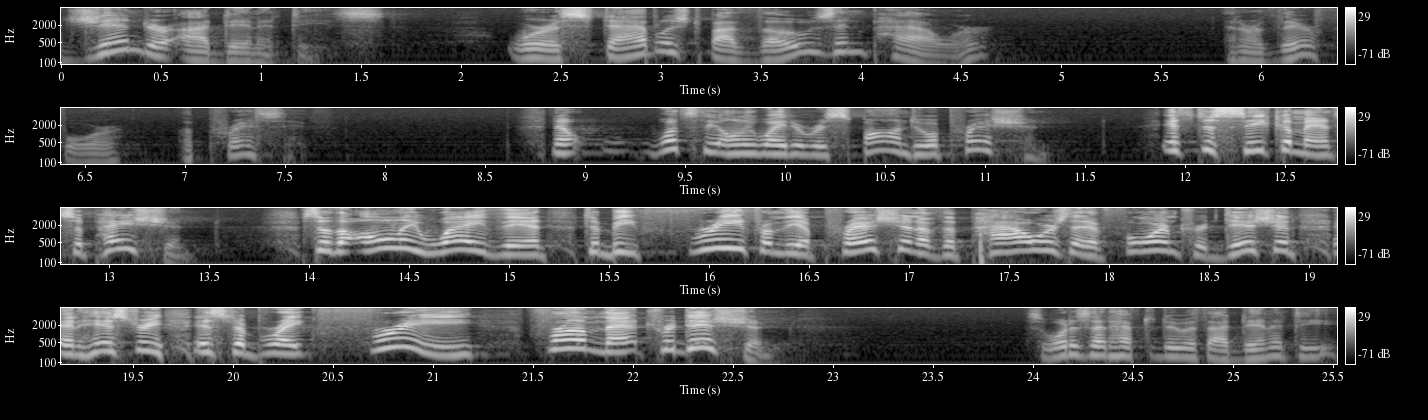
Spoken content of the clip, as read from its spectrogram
gender identities, were established by those in power and are therefore oppressive. Now, what's the only way to respond to oppression? It's to seek emancipation. So, the only way then to be free from the oppression of the powers that have formed tradition and history is to break free from that tradition. So, what does that have to do with identity?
